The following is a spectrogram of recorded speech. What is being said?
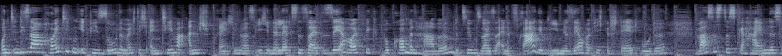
Und in dieser heutigen Episode möchte ich ein Thema ansprechen, was ich in der letzten Zeit sehr häufig bekommen habe, beziehungsweise eine Frage, die mir sehr häufig gestellt wurde. Was ist das Geheimnis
